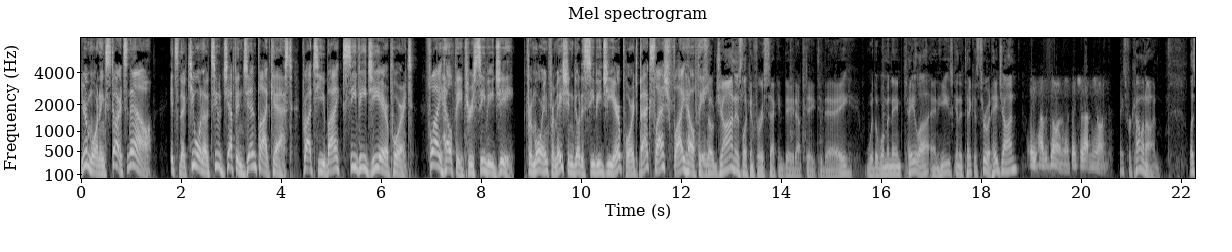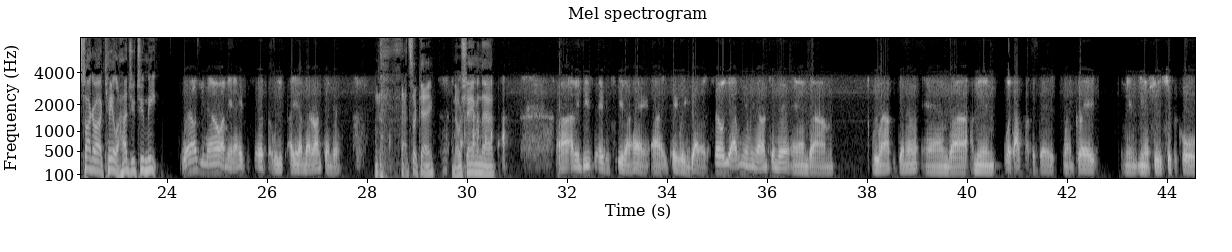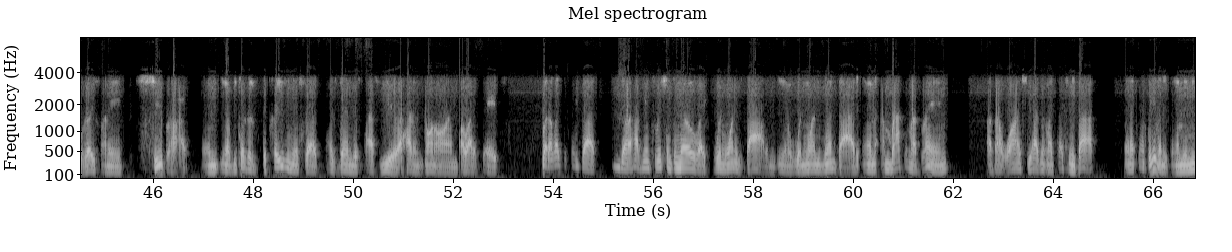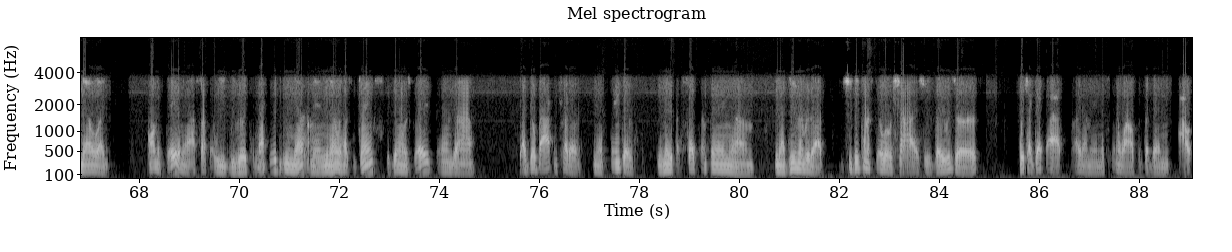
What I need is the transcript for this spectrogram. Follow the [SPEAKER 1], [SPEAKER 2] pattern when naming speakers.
[SPEAKER 1] Your morning starts now. It's the Q102 Jeff and Jen podcast brought to you by CVG Airport. Fly healthy through CVG. For more information, go to CVG Airport backslash fly healthy.
[SPEAKER 2] So John is looking for a second date update today with a woman named Kayla, and he's going to take us through it. Hey, John.
[SPEAKER 3] Hey, how's it going, man? Thanks for having me on.
[SPEAKER 2] Thanks for coming on. Let's talk about Kayla. How'd you two meet?
[SPEAKER 3] Well, you know, I mean, I hate to say it, but we I, you know, met her on Tinder.
[SPEAKER 2] That's okay. No shame in that.
[SPEAKER 3] Uh, I mean, these days, it's you know, hey, uh, take it you can get it. So yeah, we we met on Tinder, and um, we went out to dinner. And uh, I mean, look, I thought the date went great. I mean, you know, she was super cool, very funny, super hot. And you know, because of the craziness that has been this past year, I haven't gone on a lot of dates. But I like to think that you know I have the intuition to know like when one is bad and you know when one went bad, and I'm racking my brain about why she hasn't like texted me back, and I can't think of anything. I mean, you know, like on the date, I mean, I thought that we we really connected. You know, I mean, you know, we had some drinks, the dinner was great, and uh, I go back and try to you know think of you know, maybe if I said something. Um, you know, I do remember that she did kind of feel a little shy. She was very reserved, which I get that, right? I mean, it's been a while since I've been out,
